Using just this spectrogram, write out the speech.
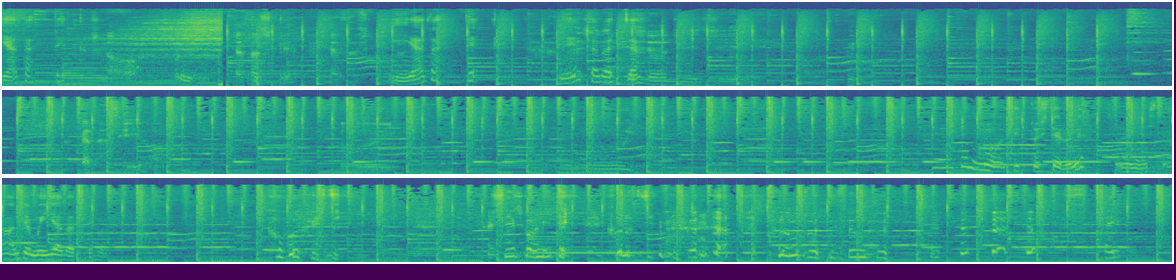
嫌だって。優しく優しく。嫌だって。ねタラちゃん正直からせよおいおいいやでもじっとして。るねそれにして。あでも嫌だって。ほらほら尻尾見て。この尻尾がブンブンブンブンはい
